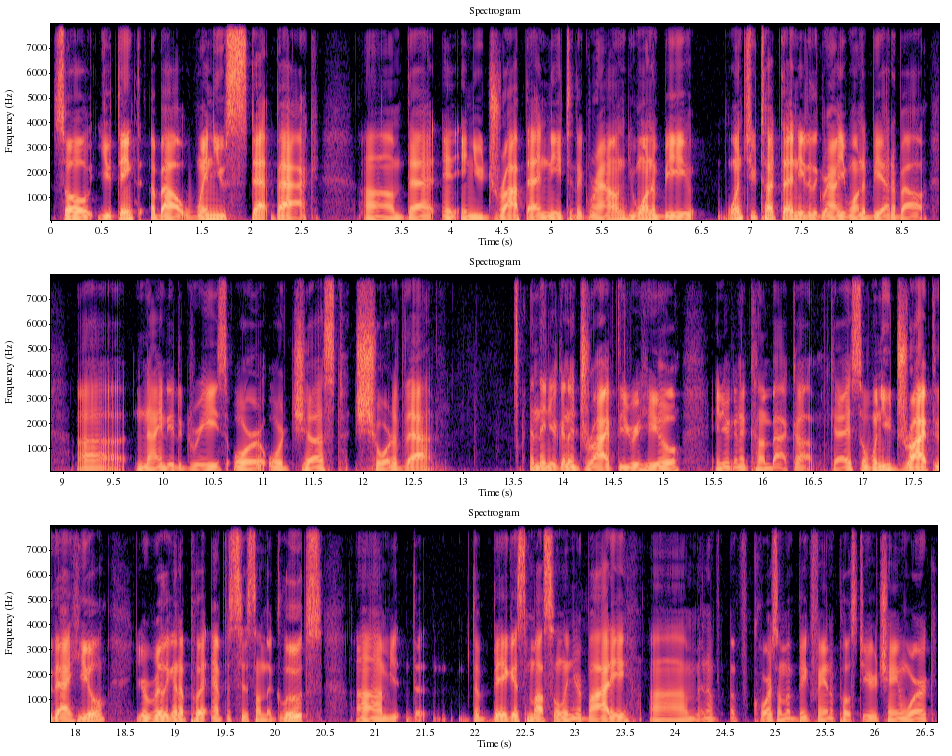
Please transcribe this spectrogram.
So you think about when you step back, um, that and, and, you drop that knee to the ground. You want to be once you touch that knee to the ground, you want to be at about uh, 90 degrees or or just short of that and then you're going to drive through your heel and you're going to come back up. Okay. So when you drive through that heel, you're really going to put emphasis on the glutes, um, the, the biggest muscle in your body. Um, and of, of, course, I'm a big fan of posterior chain work.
